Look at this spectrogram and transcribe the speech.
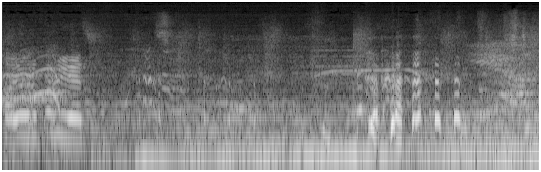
Toyota Prius. You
